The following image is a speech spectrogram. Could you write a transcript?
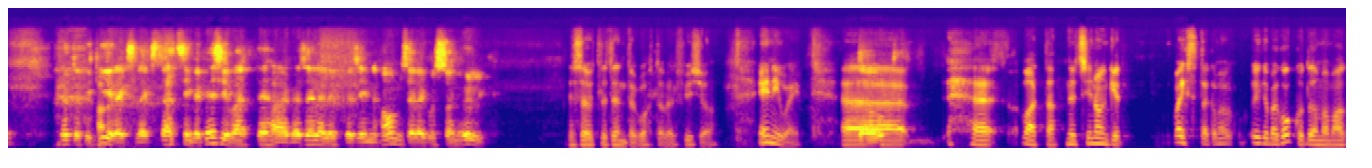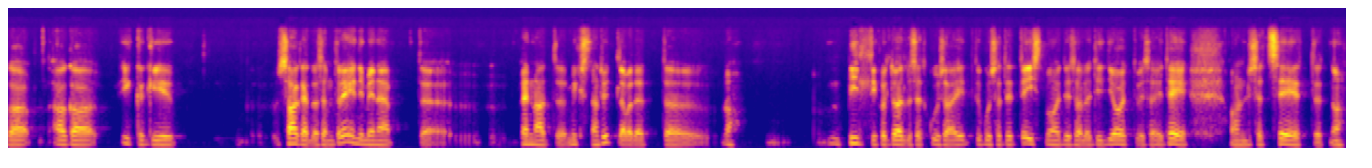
natuke kiireks läks, tahtsin ka käsivart teha, aga selle lükkasin homsele, kus on õlg. ja sa ütled enda kohta veel füsio. Anyway äh, äh,, vaata nüüd siin ongi, vaikselt hakkame õige pea kokku tõmbama, aga, aga ikkagi sagedasem treenimine. Vennad, miks nad ütlevad, et noh, piltlikult öeldes, et kui sa, kui sa teed teistmoodi, sa oled idioot või sa ei tee, on lihtsalt see, et, et noh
